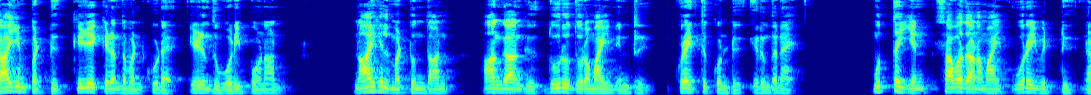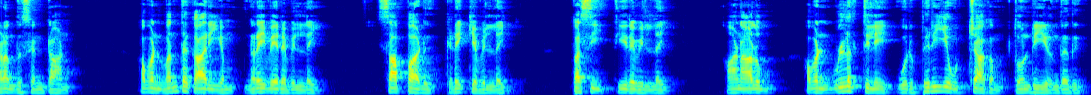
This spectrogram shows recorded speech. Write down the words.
காயம்பட்டு கீழே கிடந்தவன் கூட எழுந்து ஓடிப்போனான். நாய்கள் மட்டும்தான் ஆங்காங்கு தூர தூரமாய் நின்று குறைத்து கொண்டு இருந்தன. முத்தையன் சாவதானமாய் ஊரை விட்டு நடந்து சென்றான். அவன் வந்த காரியம் நிறைவேறவில்லை. சாப்பாடு கிடைக்கவில்லை. பசி தீரவில்லை. ஆனாலும் அவன் உள்ளத்திலே ஒரு பெரிய உற்சாகம் தோன்றியிருந்தது.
